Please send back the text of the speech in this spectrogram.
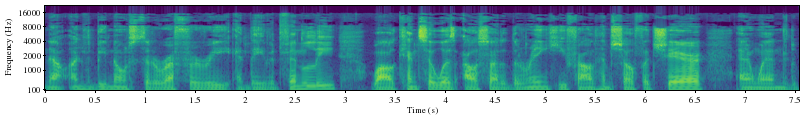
Now, unbeknownst to the referee and David Finlay, while Kenta was outside of the ring, he found himself a chair. And when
